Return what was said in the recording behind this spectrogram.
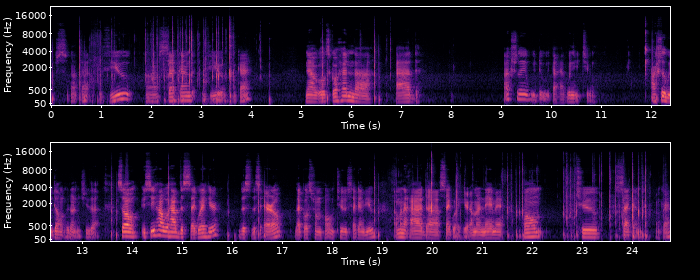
oops, not that, view, uh, second view, okay? Now let's go ahead and uh, add, actually we do, uh, we need to, actually we don't, we don't need to do that. So you see how we have this segue here, this, this arrow? that goes from home to second view. I'm going to add a segue here. I'm to name it home to second. Okay,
